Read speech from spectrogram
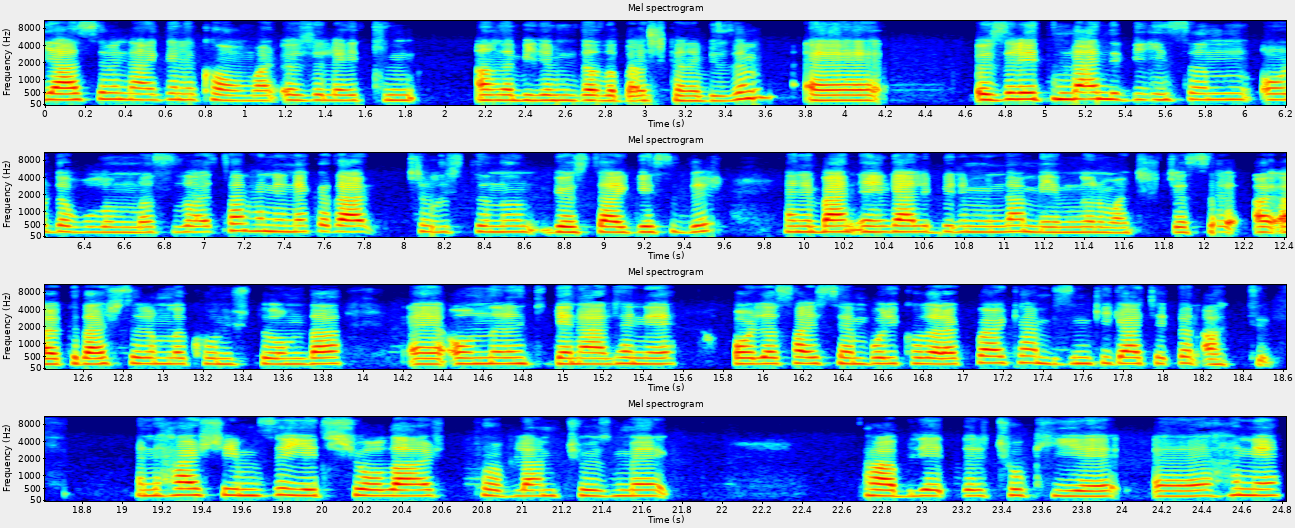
Yasemin Ergenekon var. Özel eğitim ana bilim dalı başkanı bizim. E, özel eğitimden de bir insanın orada bulunması zaten hani ne kadar çalıştığının göstergesidir. Hani ben engelli biriminden memnunum açıkçası. Arkadaşlarımla konuştuğumda e, onlarınki genel hani orada sadece sembolik olarak varken bizimki gerçekten aktif. Hani her şeyimize yetişiyorlar. Problem çözme kabiliyetleri çok iyi. E, hani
